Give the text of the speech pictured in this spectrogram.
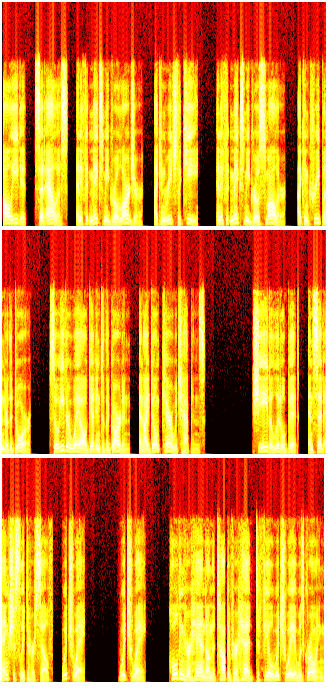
I'll eat it, said Alice, and if it makes me grow larger, I can reach the key, and if it makes me grow smaller, I can creep under the door, so either way I'll get into the garden, and I don't care which happens. She ate a little bit, and said anxiously to herself, Which way? Which way? Holding her hand on the top of her head to feel which way it was growing,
